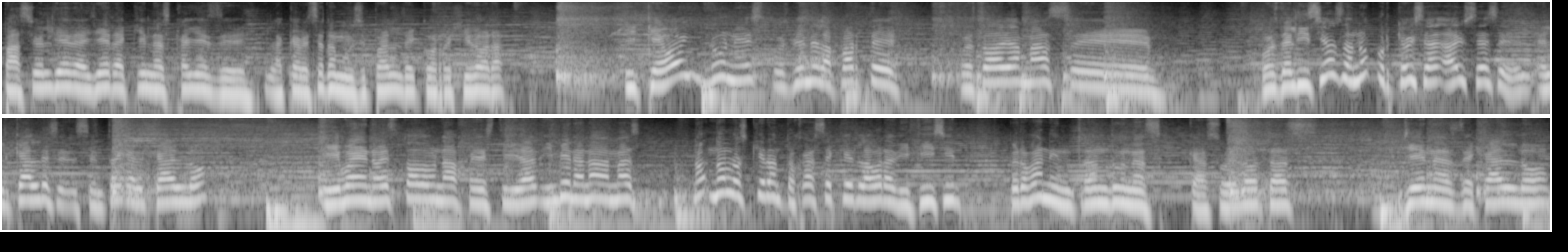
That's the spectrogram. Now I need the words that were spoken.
paseó el día de ayer aquí en las calles de la cabecera municipal de Corregidora. Y que hoy, lunes, pues viene la parte pues todavía más eh, pues deliciosa, ¿no? Porque hoy se, se hace el, el caldo, se, se entrega el caldo. Y bueno, es toda una festividad. Y mira, nada más, no, no los quiero antojar, sé que es la hora difícil, pero van entrando unas cazuelotas llenas de caldo,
